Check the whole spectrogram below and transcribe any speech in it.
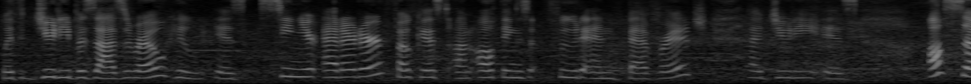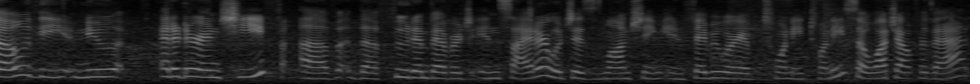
with Judie Bizzozero, who is senior editor focused on all things food and beverage. Uh, Judie is also the new editor in chief of the Food and Beverage Insider, which is launching in February of 2020, so watch out for that.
